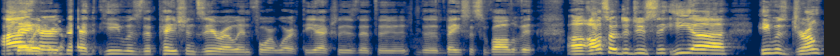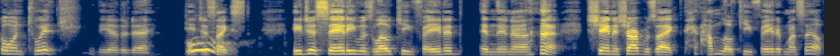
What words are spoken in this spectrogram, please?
I Stay away from heard that he was the patient zero in Fort Worth. He actually is at the the basis of all of it. Uh, also, did you see he uh he was drunk on Twitch the other day? He just like he just said he was low key faded, and then uh Shannon Sharpe was like, "I'm low key faded myself."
